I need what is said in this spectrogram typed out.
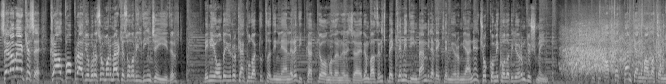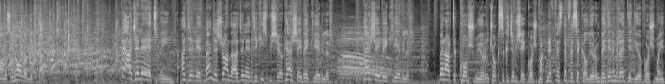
Selam herkese. Kral Pop Radyo burası. Umarım herkes olabildiğince iyidir. Beni yolda yürürken kulaklıkla dinleyenlere dikkatli olmalarını rica ediyorum. Bazen hiç beklemediğim, ben bile beklemiyorum yani. Çok komik olabiliyorum, düşmeyin. Affetmem kendimi Allah canım almasın. Ne olur dikkat. Acele etmeyin. Acele et. Bence şu anda acele edecek hiçbir şey yok. Her şey bekleyebilir. Her şey bekleyebilir. Ben artık koşmuyorum. Çok sıkıcı bir şey koşmak. Nefes nefese kalıyorum. Bedenim reddediyor koşmayı.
